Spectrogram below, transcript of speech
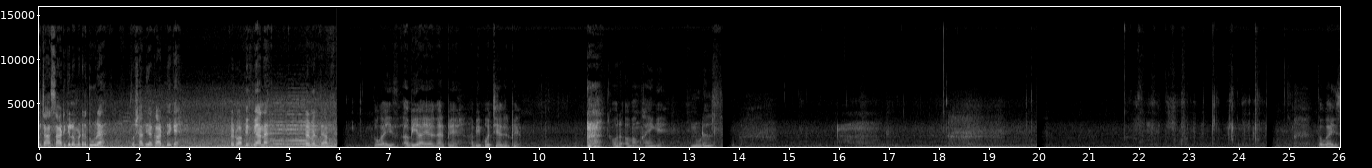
पचास, साठ किलोमीटर दूर है। तो शादी का कार्ड दे के फिर वापस भी आना है, फिर मिलते हैं आपसे। तो गाइस अभी आए घर पे, अभी पहुँचे घर पे। और अब हम खाएँगे नूडल्स तो गाइस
